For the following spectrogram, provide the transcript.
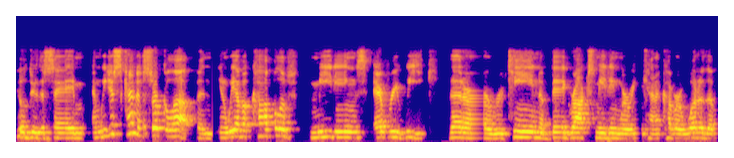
he'll do the same. And we just kind of circle up and you know we have a couple of meetings every week that are routine a big rocks meeting where we kind of cover what are the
